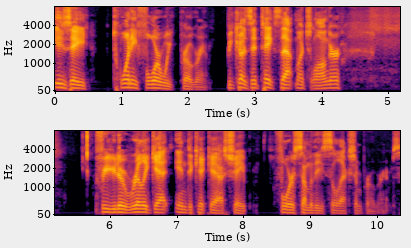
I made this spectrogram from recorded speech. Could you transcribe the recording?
is a 24 week program because it takes that much longer for you to really get into kick ass shape for some of these selection programs.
